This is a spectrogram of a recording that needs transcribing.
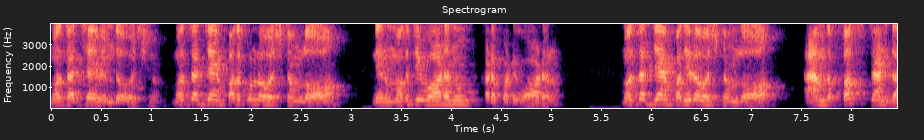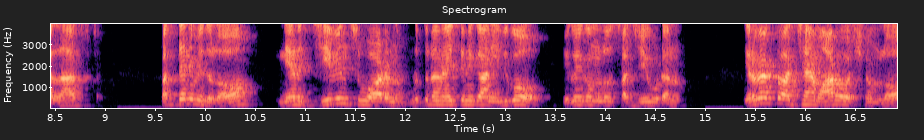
మొదటి అధ్యాయం ఎనిమిదో వచనం. మొదటి అధ్యాయం పదకొండవ వచనంలో నేను మొదటి వాడను కడపటి వాడను. మొదటి అధ్యాయం పదిహేడవ వచనంలో I am the first and the last పద్దెనిమిదిలో నేను జీవించువాడను మృతుడనైతిని గాని ఇదిగో యుగయుగములు సజీవుడను. ఇరవై ఒకటో అధ్యాయం ఆరో వచనంలో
